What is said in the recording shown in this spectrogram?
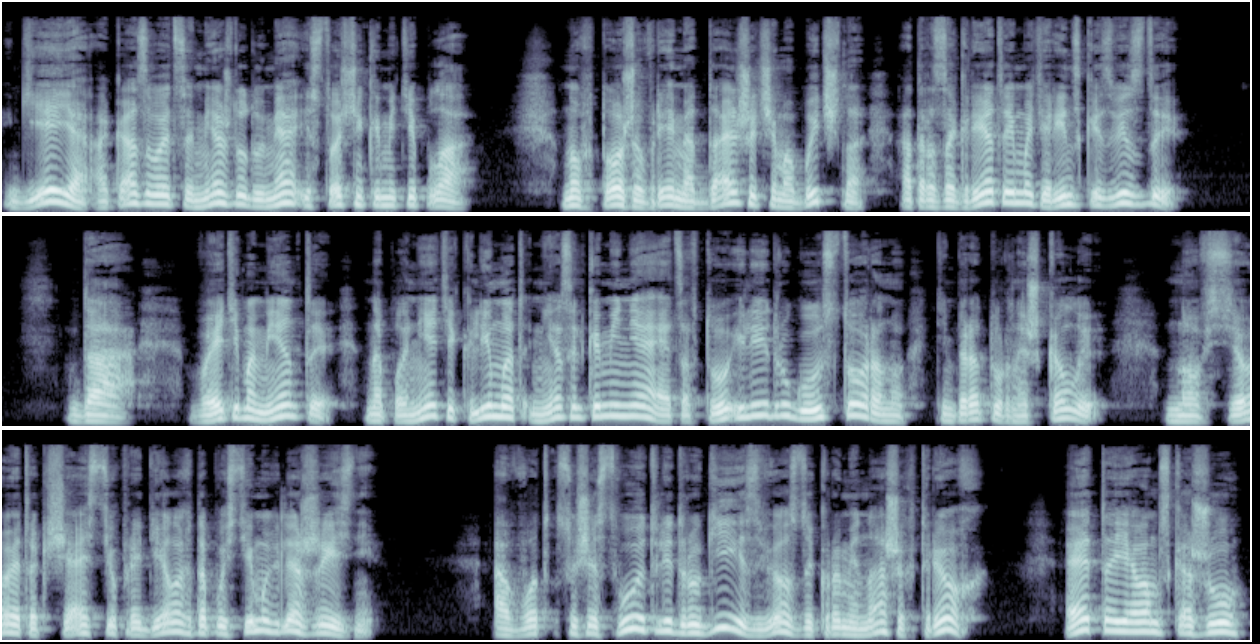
Гея оказывается между двумя источниками тепла, но в то же время дальше, чем обычно, от разогретой материнской звезды. Да, в эти моменты на планете климат несколько меняется в ту или другую сторону температурной шкалы, но все это, к счастью, в пределах допустимых для жизни. А вот существуют ли другие звезды, кроме наших трех? Это, я вам скажу,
